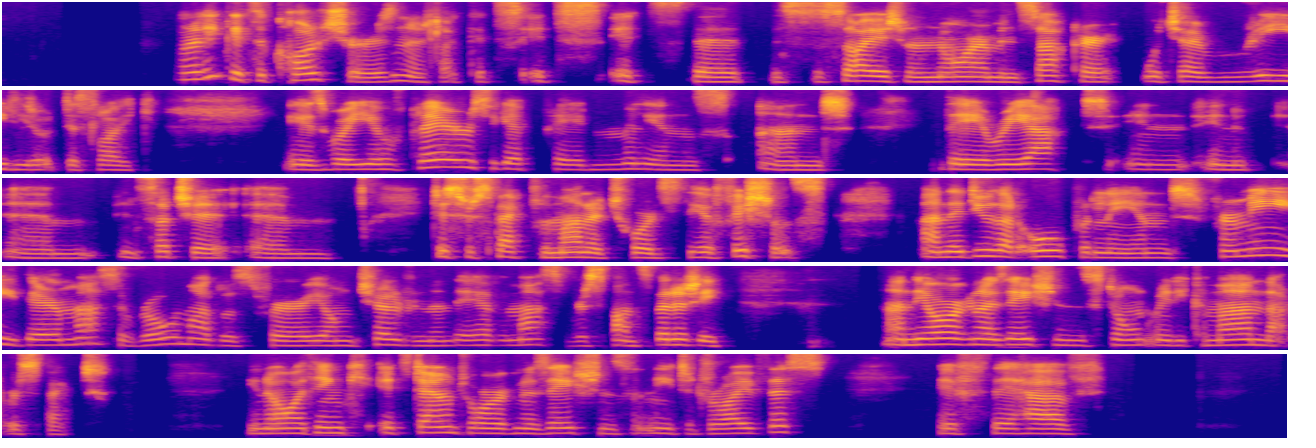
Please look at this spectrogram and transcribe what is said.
Well, I think it's a culture, isn't it? Like it's it's it's the, the societal norm in soccer, which I really don't dislike, is where you have players who get paid millions and they react in in um, in such a um, disrespectful manner towards the officials, and they do that openly. And for me, they're massive role models for young children, and they have a massive responsibility. And the organisations don't really command that respect. You know, I think it's down to organisations that need to drive this if they have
